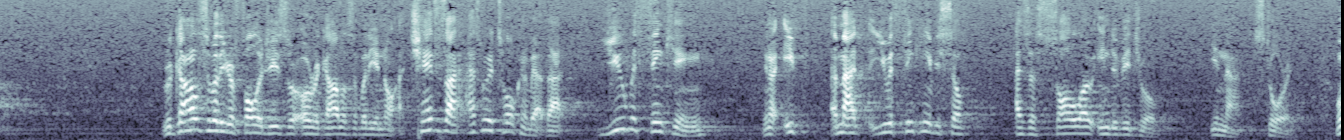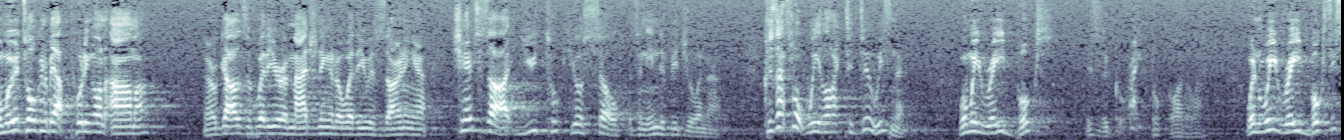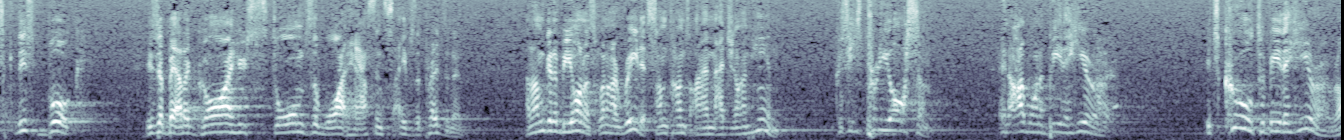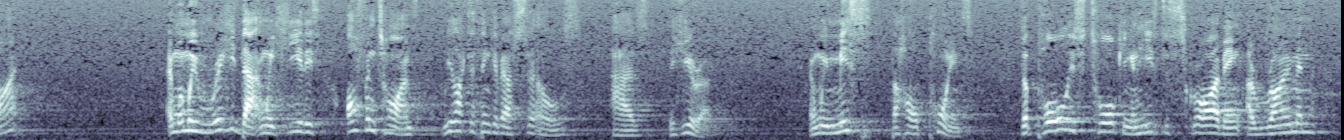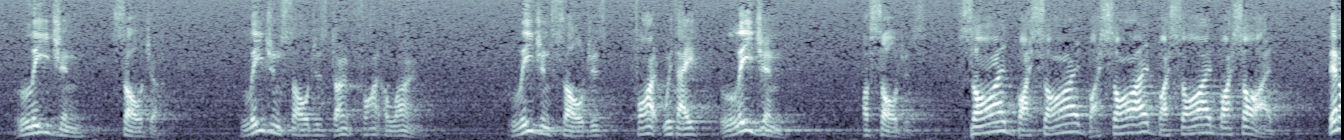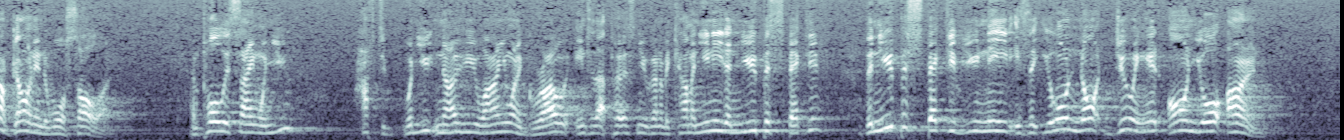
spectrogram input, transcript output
regardless of whether follower of Jesus or, or regardless of whether you're not, chances are, as we were talking about that, you were thinking, you know, if imagine, you were thinking of yourself as a solo individual in that story. When we were talking about putting on armor, now, regardless of whether you're imagining it or whether you were zoning out, chances are you took yourself as an individual in that. Because that's what we like to do, isn't it? When we read books, this is a great book, by the way. When we read books, this, this book is about a guy who storms the White House and saves the president. And I'm going to be honest, when I read it, sometimes I imagine I'm him. Because he's pretty awesome. And I want to be the hero. It's cool to be the hero, right? And when we read that and we hear this, oftentimes we like to think of ourselves as the hero. And we miss the whole point that Paul is talking and he's describing a Roman legion soldier. Legion soldiers don't fight alone. Legion soldiers fight with a legion of soldiers, side by side, by side, by side, by side. They're not going into war solo. And Paul is saying when you have to, when you know who you are and you want to grow into that person you're going to become, and you need a new perspective, the new perspective you need is that you're not doing it on your own.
